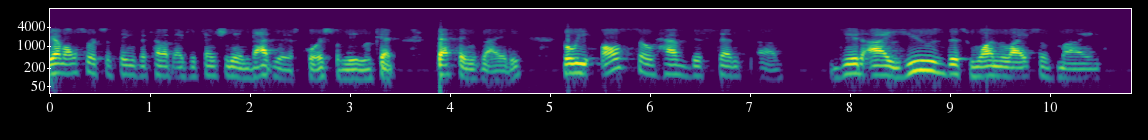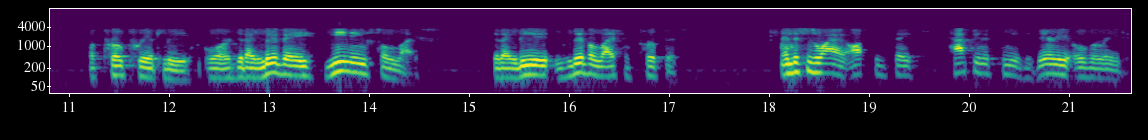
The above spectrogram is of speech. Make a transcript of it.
We have all sorts of things that come up existentially in that way, of course, when we look at death anxiety. But we also have this sense of, did I use this one life of mine appropriately, or did I live a meaningful life? Did I live a life of purpose? And this is why I often say happiness to me is very overrated.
